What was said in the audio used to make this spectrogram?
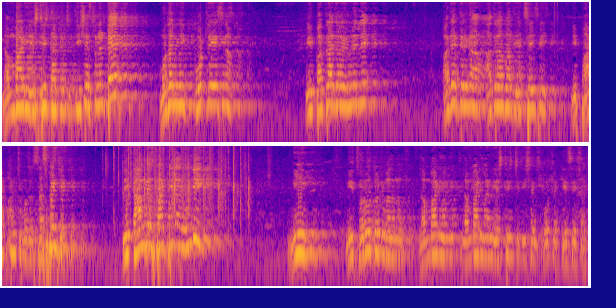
లంబాడి ఎస్టీ దాంట్లో నుంచి తీసేస్తానంటే మొదలు నీ కోట్లు వేసిన మీ భద్రాచలం ఎమ్మెల్యే అదే తిరిగా ఆదిలాబాద్ ఎక్స్ఐపీ నీ పార్టీ నుంచి మొదలు సస్పెండ్ చేయండి నీ కాంగ్రెస్ పార్టీలో ఉండి నీ నీ చొరవతోటి వాళ్ళను లంబాడి లంబాడీలను ఎస్టీ నుంచి తీసేసి కోట్ల కేసేశారు.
